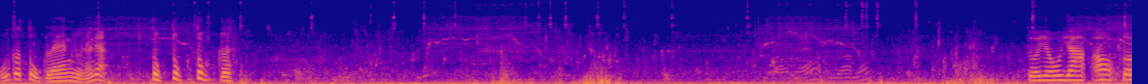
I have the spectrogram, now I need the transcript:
อุ้ยก็ตุกแรงอยู่นะเนี่ย ตุกตุกตุกเลย ตัวยาวๆเอาตัว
